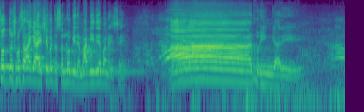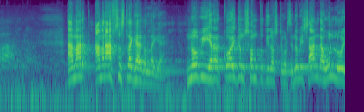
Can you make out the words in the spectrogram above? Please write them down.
চোদ্দশো বছর আগে আইসে করতেছ নবীরে মাটি দিয়ে বানাইছে। আর রোহিঙ্গারি। আমার আমার আফসোস লাগে হ্যাঁ লাগে। নবী, এরা কয়দিন সম্পত্তি নষ্ট করছে? নবী সান্ডা হুনলই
